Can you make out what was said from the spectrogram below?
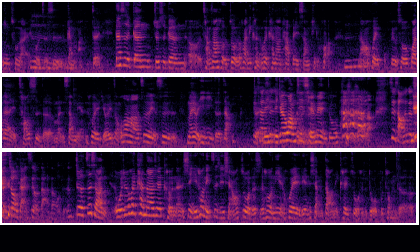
印出来或者是干嘛，对。但是跟就是跟呃厂商合作的话，你可能会看到它被商品化，嗯然后会比如说挂在超市的门上面，会有一种哇，这个也是蛮有意义的这样。对你，你就会忘记前面你多苦了。至少那个成就感是有达到的。就至少，我觉得会看到一些可能性。以后你自己想要做的时候，你也会联想到你可以做很多不同的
